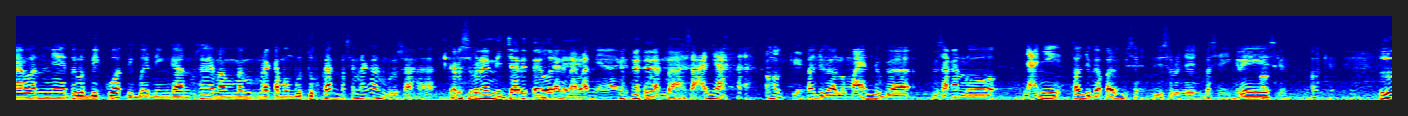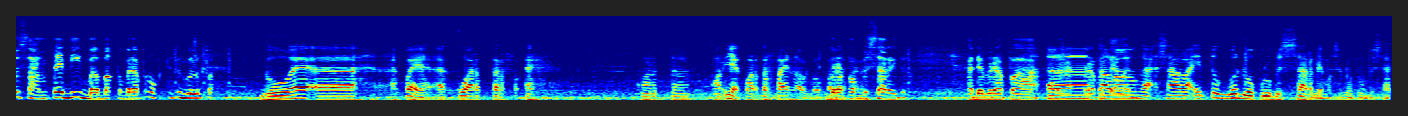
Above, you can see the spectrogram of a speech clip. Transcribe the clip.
talentnya itu lebih kuat dibandingkan, misalnya memang mem- mereka membutuhkan, pasti mereka akan berusaha. Karena sebenarnya dicari talentnya. Cari ya. talentnya, gitu, bukan bahasanya. Oke. Toh juga lumayan juga misalkan lo nyanyi, toh juga paling bisa disuruh nyanyi bahasa Inggris Oke. gitu. Oke. Lu sampai di babak keberapa waktu itu gue lupa. Gue eh, apa ya? eh, quarter eh quarter quar- iya quarter final gue. Berapa besar itu? Ada berapa berapa kalau talent? nggak salah itu gue 20 besar deh, maksud 20 besar.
